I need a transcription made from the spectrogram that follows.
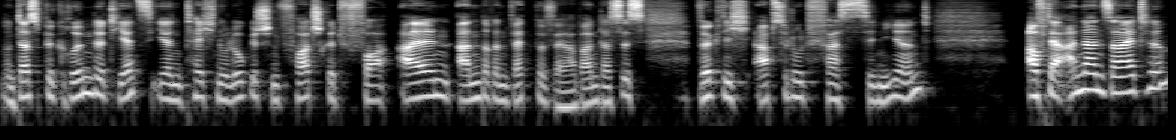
Und das begründet jetzt ihren technologischen Fortschritt vor allen anderen Wettbewerbern. Das ist wirklich absolut faszinierend. Auf der anderen Seite,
